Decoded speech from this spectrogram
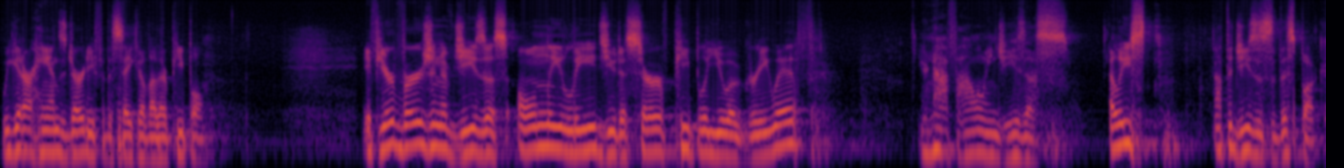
We get our hands dirty for the sake of other people. If your version of Jesus only leads you to serve people you agree with, you're not following Jesus. At least, not the Jesus of this book.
